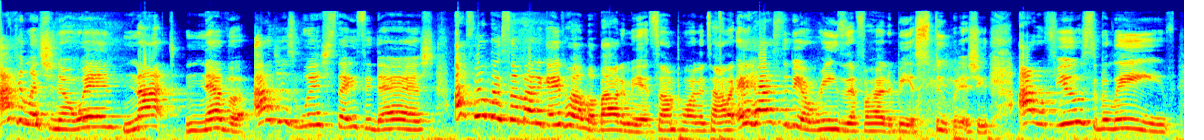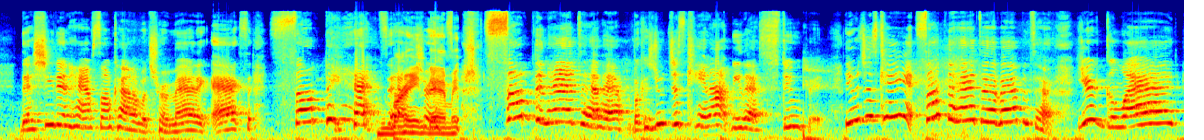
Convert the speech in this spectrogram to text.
I can let you know when, not never. I just wish Stacey Dash. I feel like somebody gave her a lobotomy at some point in time. Like it has to be a reason for her to be as stupid as she. I refuse to believe that she didn't have some kind of a traumatic accident. Something had to Brain have damage. Something had to have happened because you just cannot be that stupid. You just can't. Something had to have happened to her. You're glad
